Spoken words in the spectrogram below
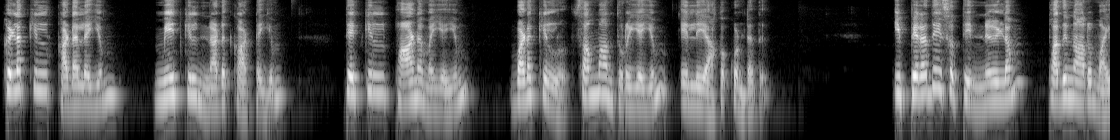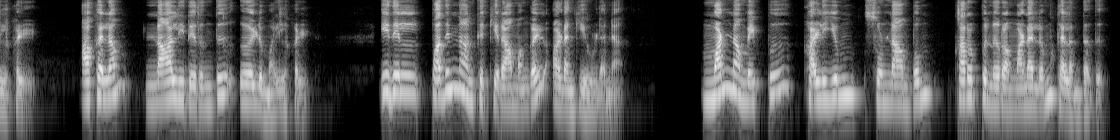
கிழக்கில் கடலையும் மேற்கில் நடுக்காட்டையும் தெற்கில் பாணமையையும் வடக்கில் சம்மாந்துறையையும் எல்லையாக கொண்டது. இப்பிரதேசத்தின் நீளம் பதினாறு மைல்கள் அகலம் நாலிலிருந்து ஏழு மைல்கள். இதில் பதினான்கு கிராமங்கள் அடங்கியுள்ளன. மண் அமைப்பு களியும் சுண்ணாம்பும் கருப்பு நிற மணலும் கலந்தது.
